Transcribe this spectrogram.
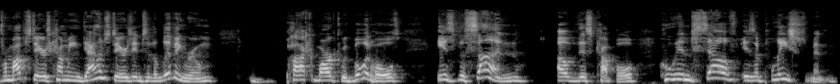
from upstairs, coming downstairs into the living room, pockmarked with bullet holes, is the son of this couple, who himself is a policeman.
